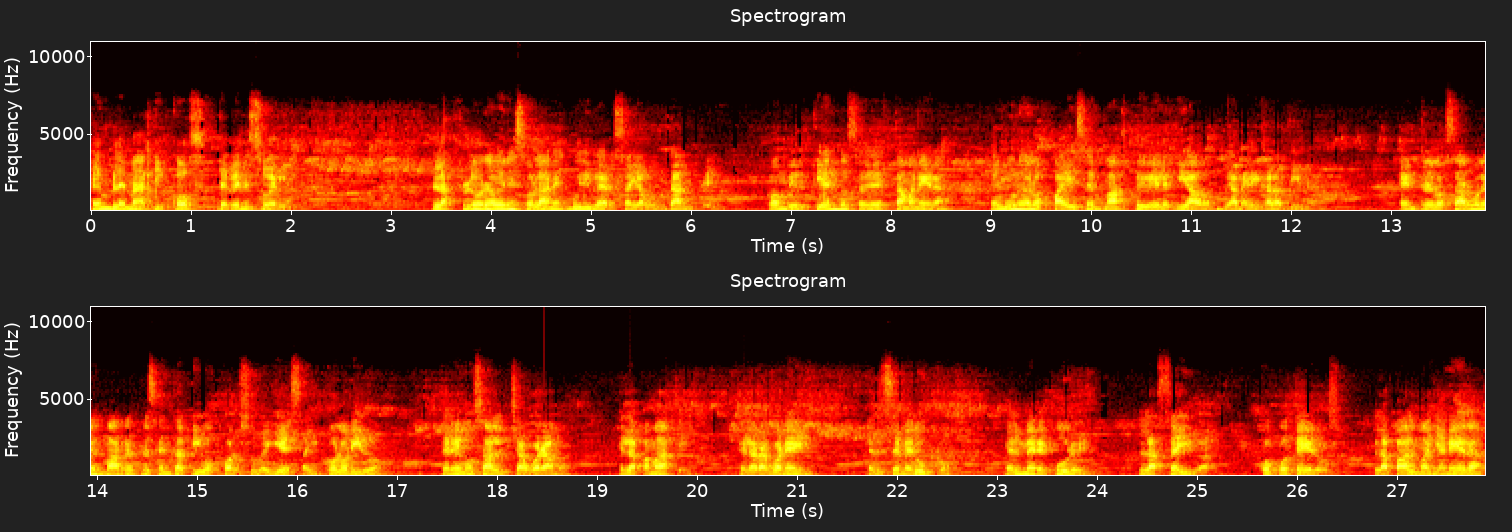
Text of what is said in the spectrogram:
emblemáticos de Venezuela. La flora venezolana es muy diversa y abundante, convirtiéndose de esta manera en uno de los países más privilegiados de América Latina. Entre los árboles más representativos por su belleza y colorido tenemos al chaguaramo, el apamate, el araguaney, el semeruco, el merecure, la ceiba, cocoteros, la palma llanera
